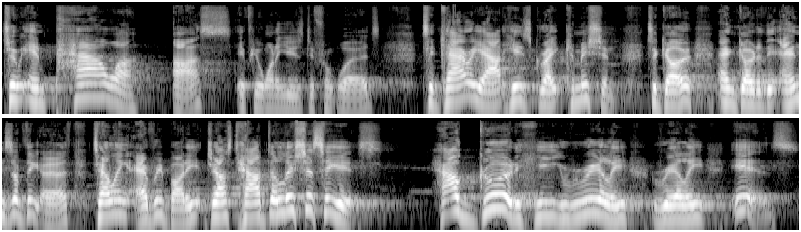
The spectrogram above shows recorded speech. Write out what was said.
to empower us, if you want to use different words, to carry out His great commission, to go and go to the ends of the earth, telling everybody just how delicious He is, how good He really, really is.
